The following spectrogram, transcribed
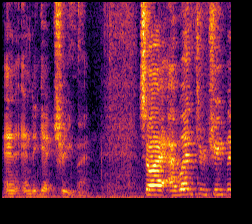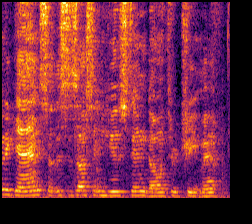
and, and to get treatment. So I, I went through treatment again. So this is us in Houston going through treatment.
